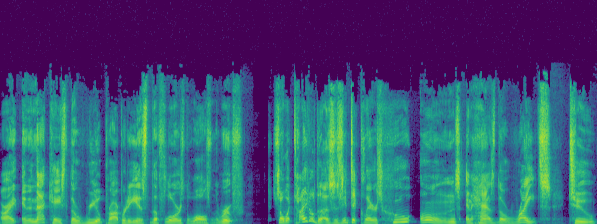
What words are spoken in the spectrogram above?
All right. And in that case, the real property is the floors, the walls, and the roof. So, what title does is it declares who owns and has the rights to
